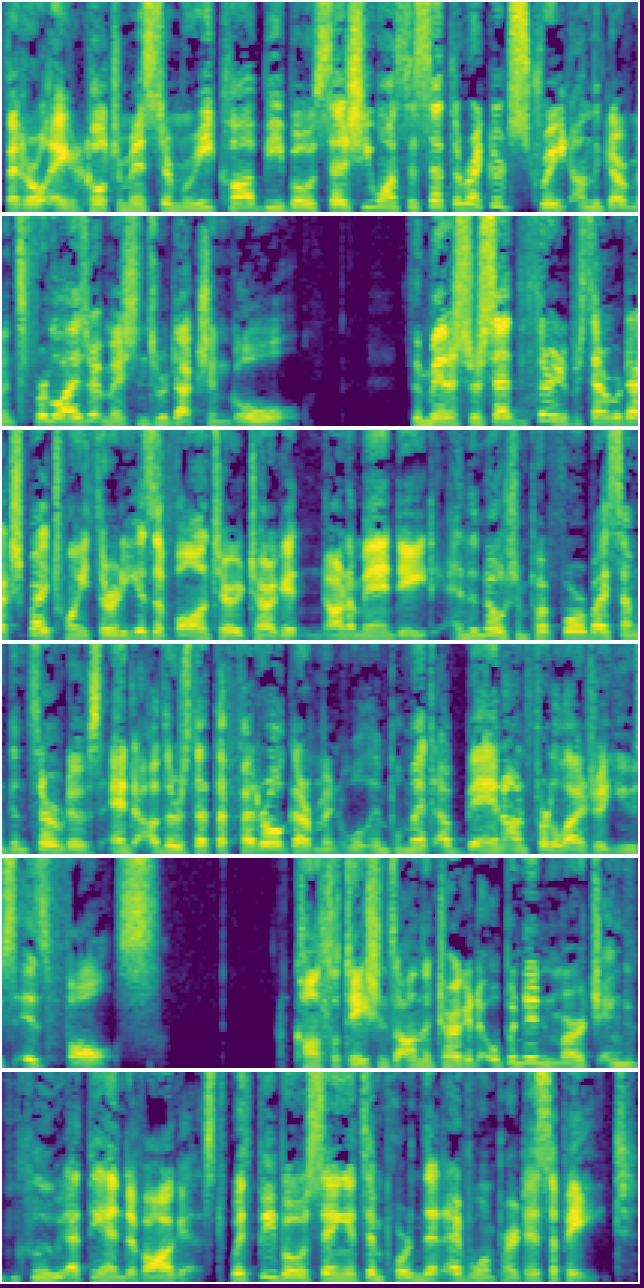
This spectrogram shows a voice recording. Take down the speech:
Federal Agriculture Minister Marie Claude Bibeau says she wants to set the record straight on the government's fertilizer emissions reduction goal. The minister said the 30% reduction by 2030 is a voluntary target, not a mandate, and the notion put forward by some conservatives and others that the federal government will implement a ban on fertilizer use is false. Consultations on the target opened in March and conclude at the end of August, with Bibeau saying it's important that everyone participate.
